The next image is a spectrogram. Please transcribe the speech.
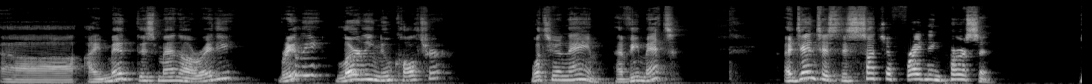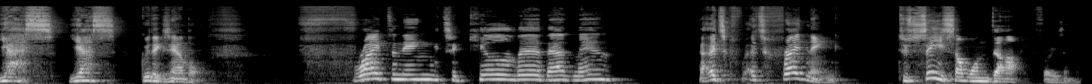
Uh, I met this man already? Really? Learning new culture? What's your name? Have we met? A dentist is such a frightening person. Yes, yes, good example. Frightening to kill the, that man? It's, it's frightening to see someone die, for example.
